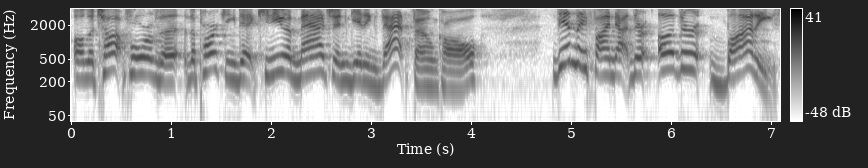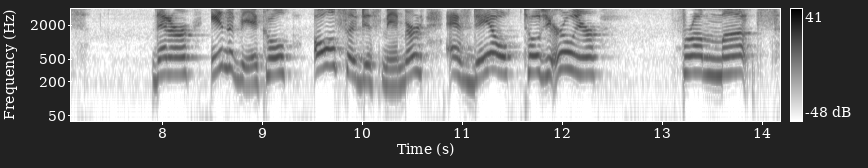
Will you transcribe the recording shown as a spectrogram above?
on the top floor of the, the parking deck. Can you imagine getting that phone call? Then they find out there are other bodies that are in the vehicle, also dismembered, as Dale told you earlier, from months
